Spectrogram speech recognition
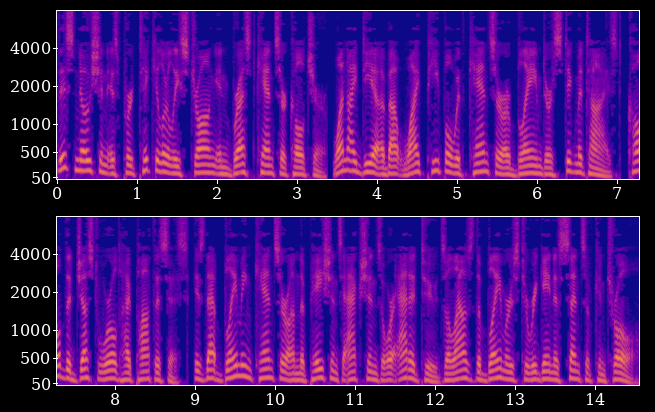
This notion is particularly strong in breast cancer culture. One idea about why people with cancer are blamed or stigmatized, called the just world hypothesis, is that blaming cancer on the patient's actions or attitudes allows the blamers to regain a sense of control.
